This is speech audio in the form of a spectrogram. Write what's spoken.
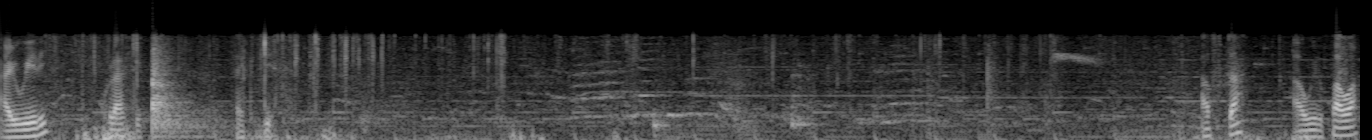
I will class it like this. After I will power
